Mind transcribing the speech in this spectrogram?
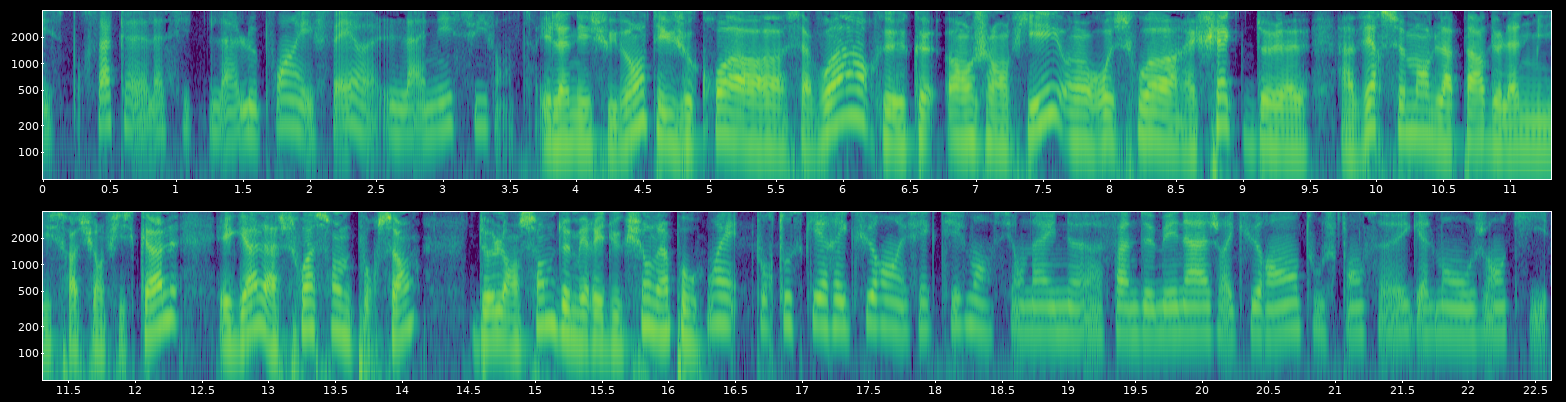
et c'est pour ça que le point est fait euh, l'année suivante. Et l'année suivante, et je crois savoir que, que, en janvier, on reçoit un chèque de un versement de la part de l'administration fiscale égal à 60% de l'ensemble de mes réductions d'impôts. Oui, pour tout ce qui est récurrent, effectivement. Si on a une euh, femme de ménage récurrente, ou je pense euh, également aux gens qui,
